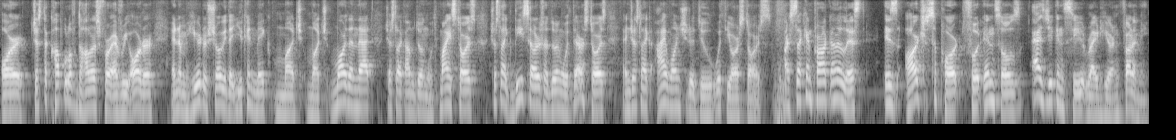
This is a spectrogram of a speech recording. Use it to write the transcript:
or just a couple of dollars for every order. And I'm here to show you that you can make much, much more than that, just like I'm doing with my stores, just like these sellers are doing with their stores, and just like I want you to do with your stores. Our second product on the list is arch support foot insoles as you can see right here in front of me.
